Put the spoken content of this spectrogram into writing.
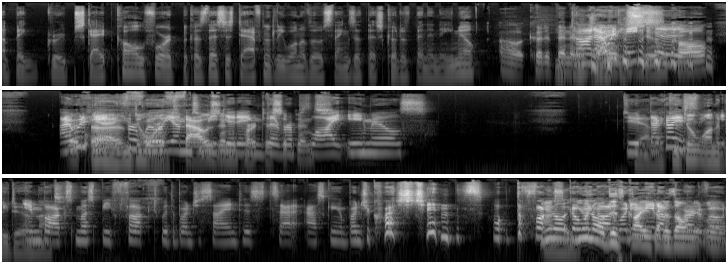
a big group Skype call for it because this is definitely one of those things that this could have been an email. Oh, it could have been a God, I would giant hate Zoom to- call. I would With, hate uh, for William to be getting the reply emails. Dude, Yeah, that like, you guy's don't wanna be doing inbox that. must be fucked with a bunch of scientists asking a bunch of questions. what the fuck You know- is you know on? this what do you mean got I'm his own little-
